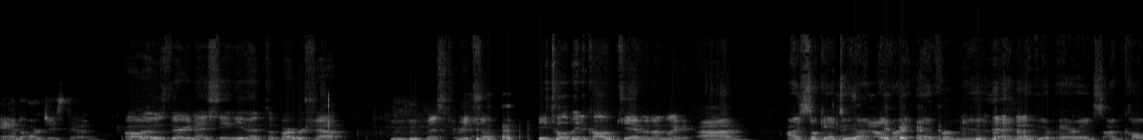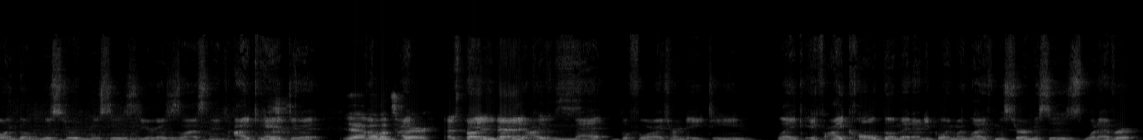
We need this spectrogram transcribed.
And RJ's dad. Oh, it was very nice seeing you at the barbershop, Mr. Mitchell. he told me to call him Jim, and I'm like, ah, I still can't do that. If I ever meet any of your parents, I'm calling them Mr. and Mrs. your guys' last names. I can't do it. Yeah, no, Um, that's I- fair. that's probably Anybody bad. I've met before I turned 18, like if I called them at any point in my life, Mr. or Mrs. whatever,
